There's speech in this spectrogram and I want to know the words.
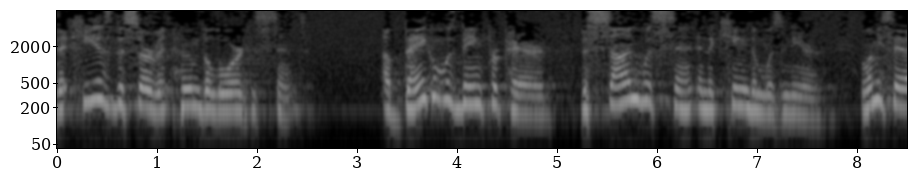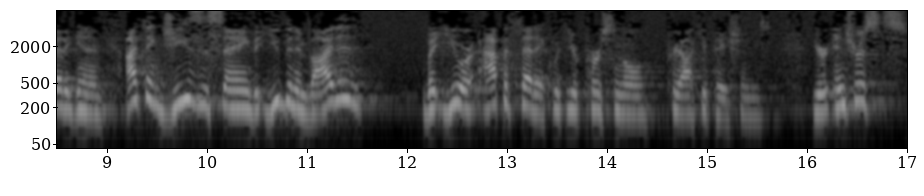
that he is the servant whom the Lord has sent. A banquet was being prepared, the son was sent, and the kingdom was near. Let me say that again. I think Jesus is saying that you've been invited, but you are apathetic with your personal preoccupations. Your interests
